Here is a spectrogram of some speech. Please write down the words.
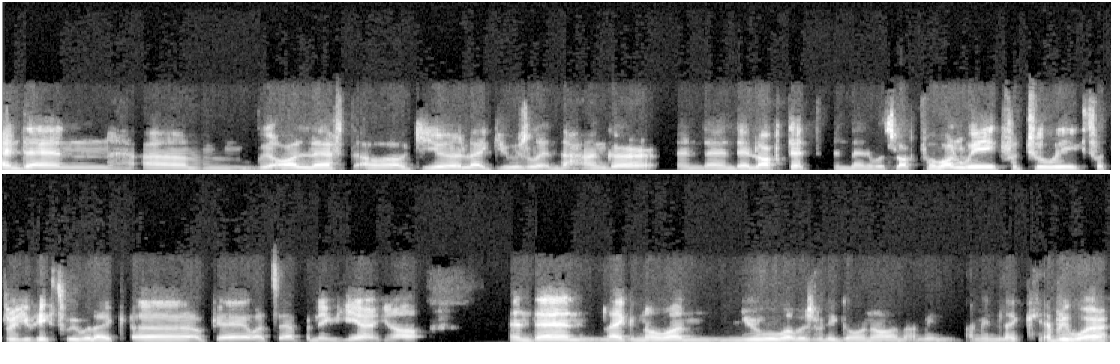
And then um, we all left our gear like usual in the hangar, and then they locked it, and then it was locked for one week, for two weeks, for three weeks. We were like, uh, okay, what's happening here? You know? and then like no one knew what was really going on i mean i mean like everywhere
